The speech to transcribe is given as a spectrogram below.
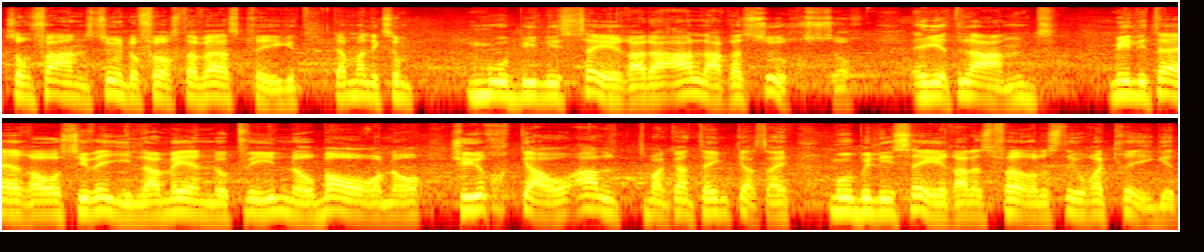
som fanns under första världskriget, där man liksom mobiliserade alla resurser i ett land militära och civila män och kvinnor, barn och kyrka och allt man kan tänka sig mobiliserades för det stora kriget.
